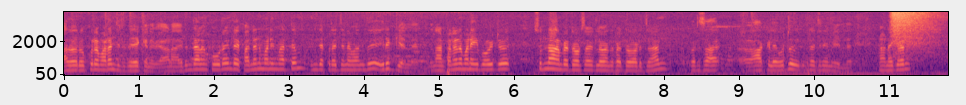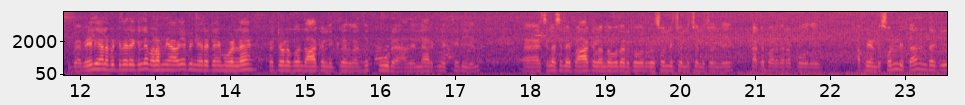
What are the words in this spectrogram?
அது ஒரு உக்குரம் அடைஞ்சிருது ஏற்கனவே. ஆனால் இருந்தாலும் கூட இந்த பன்னெண்டு மணி மட்டும் இந்த பிரச்சனை வந்து இருக்கு இல்லை. நான் பன்னெண்டு மணிக்கு போயிட்டு சுண்ணாகம் பெட்ரோல் சைட்டில் வந்து பெட்ரோல் அடித்தான் பெருசாக ஆக்கில் ஒரு பிரச்சனையுமே இல்லை. நான் நினைக்கிறேன் இப்போ வேலையால் விட்டு வரைக்கல வளமையாகவே இப்போ நிறைய டைமுகளில் பெட்ரோலுக்கு வந்து ஆக்கள் நிற்கிறது வந்து கூட. அது எல்லாருக்குமே தெரியும். சில சில இப்போ ஆக்கள் வந்து ஒருத்தருக்கு ஒரு சொல்லி சொல்லி சொல்லி சொல்லி கட்டுப்பாடு தர போகுது அப்படின்ட்டு சொல்லித்தான் இன்றைக்கு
